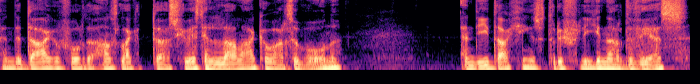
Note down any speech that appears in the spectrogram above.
in de dagen voor de aanslagen thuis geweest in Lanaken, waar ze wonen. En die dag gingen ze terugvliegen naar de VS.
